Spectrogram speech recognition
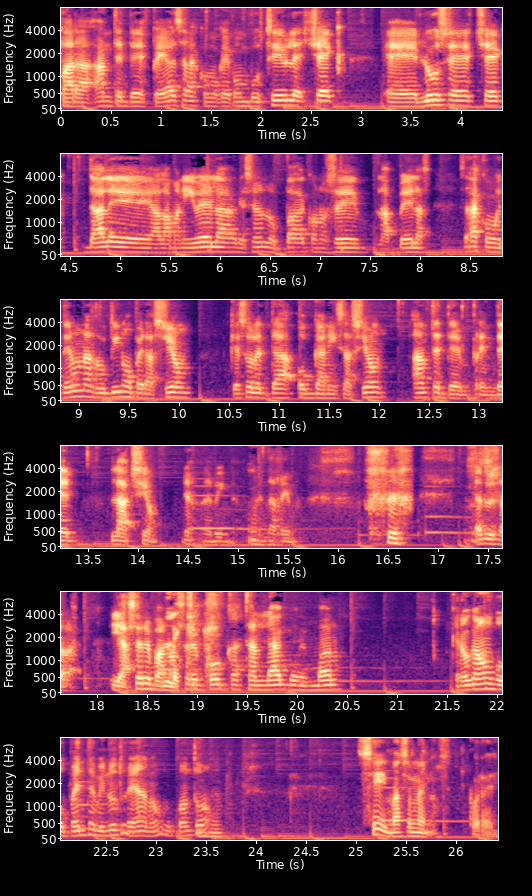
para antes de despegar, ¿sabes? Como que combustible, check, eh, luces, check, dale a la manivela, que sean los barcos, no sé, las velas, ¿sabes? Como que tienen una rutina de operación que eso les da organización antes de emprender la acción. Ya, me venga, me da rima. ya tú sabes. Y hacer para no hacer el podcast tan largo, hermano. Creo que vamos por 20 minutos ya, ¿no? ¿Cuánto Sí, más o menos, por ahí.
